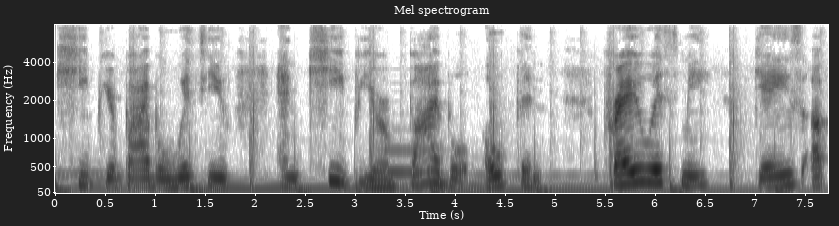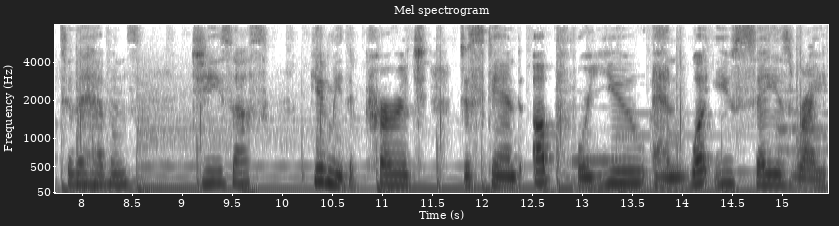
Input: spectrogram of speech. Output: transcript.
keep your Bible with you and keep your Bible open. Pray with me. Gaze up to the heavens. Jesus, give me the courage to stand up for you and what you say is right.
